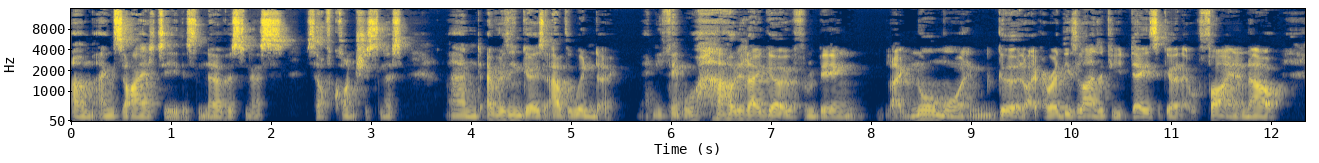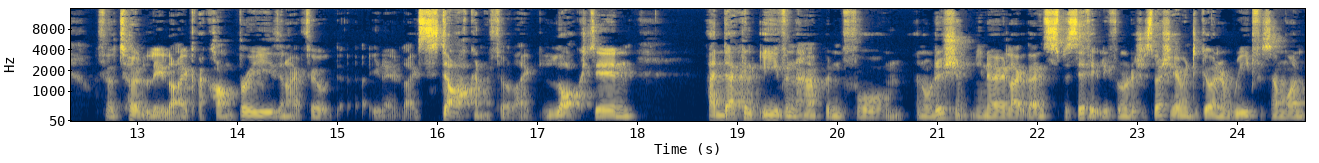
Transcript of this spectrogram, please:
um, anxiety, this nervousness, self consciousness, and everything goes out the window. And you think, well, how did I go from being like normal and good. Like I read these lines a few days ago and they were fine, and now I feel totally like I can't breathe and I feel you know like stuck and I feel like locked in. And that can even happen for an audition, you know, like that specifically for an audition, especially having to go in and read for someone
